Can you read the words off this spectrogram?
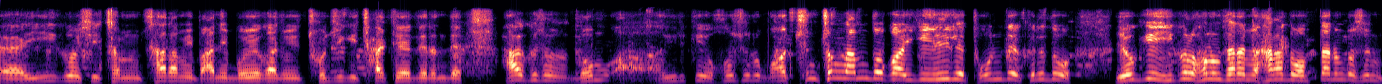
에, 이것이 참 사람이 많이 모여가지고 이 조직이 잘 돼야 되는데 아 그래서 너무 아, 이렇게 허수로 아, 충청남도가 이게 일개 도인데 그래도 여기에 이걸 하는 사람이 하나도 없다는 것은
